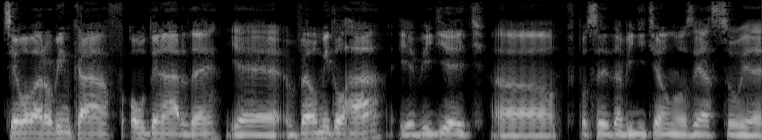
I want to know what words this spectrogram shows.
cieľová rovinka v Oudenarde je veľmi dlhá, je vidieť, v podstate tá viditeľnosť jazdcov je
